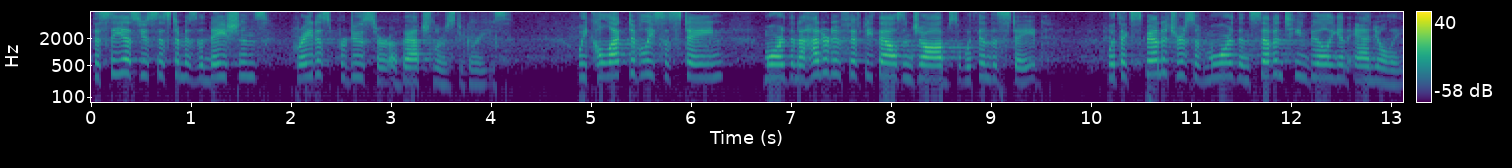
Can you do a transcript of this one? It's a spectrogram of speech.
the CSU system is the nation's greatest producer of bachelor's degrees. We collectively sustain more than 150,000 jobs within the state, with expenditures of more than 17 billion annually.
